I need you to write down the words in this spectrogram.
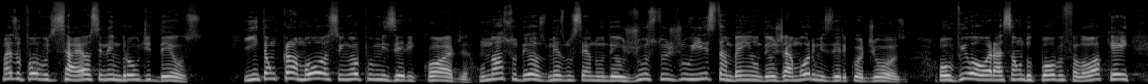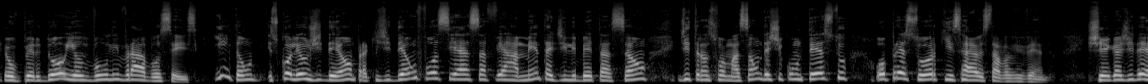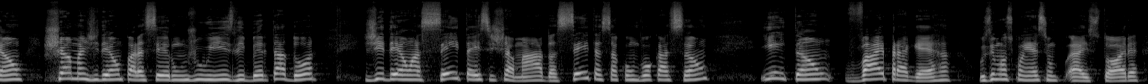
Mas o povo de Israel se lembrou de Deus. E então clamou ao Senhor por misericórdia. O nosso Deus, mesmo sendo um Deus justo, juiz também é um Deus de amor misericordioso. Ouviu a oração do povo e falou: Ok, eu perdoo e eu vou livrar vocês. E então escolheu Gideão para que Gideão fosse essa ferramenta de libertação, de transformação deste contexto opressor que Israel estava vivendo. Chega Gideão, chama Gideão para ser um juiz libertador Gideão aceita esse chamado, aceita essa convocação e então vai para a guerra. Os irmãos conhecem a história.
